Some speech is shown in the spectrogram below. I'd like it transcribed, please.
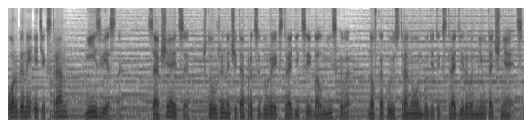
органы этих стран неизвестно. Сообщается, что уже начата процедура экстрадиции Балмийского, но в какую страну он будет экстрадирован не уточняется.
